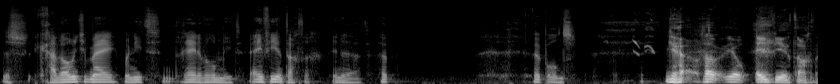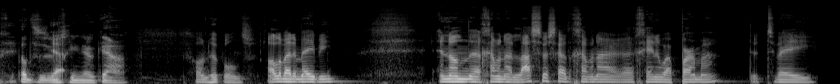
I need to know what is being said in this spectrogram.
Dus ik ga wel met je mee, maar niet de reden waarom niet. 1,84 inderdaad. Hup. Hup ons. Ja, joh, 1,84. Dat is Ja. misschien ook, ja. Gewoon hup ons. Allebei de maybe. En dan eh, gaan we naar de laatste wedstrijd. Dan gaan we naar eh, Genoa-Parma. De twee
